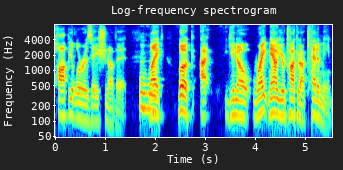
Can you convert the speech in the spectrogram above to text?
popularization of it. Mm-hmm. Like, look, I you know, right now you're talking about ketamine.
